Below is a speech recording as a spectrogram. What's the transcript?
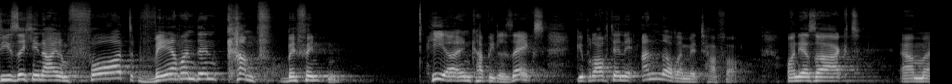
die sich in einem fortwährenden Kampf befinden. Hier in Kapitel 6 gebraucht er eine andere Metapher. Und er sagt, ähm,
